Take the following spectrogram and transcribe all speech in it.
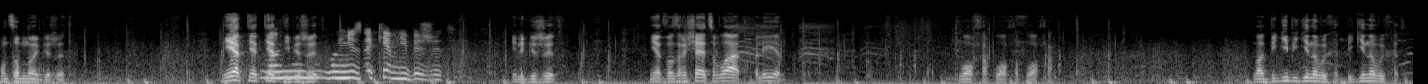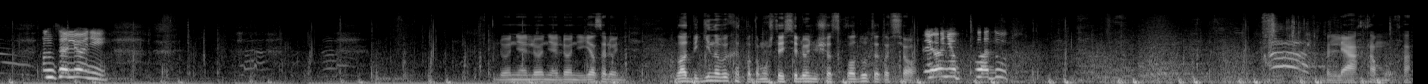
Он за мной бежит. Нет, нет, нет, Он не бежит. Он ни за кем не бежит. Или бежит. Нет, возвращается Влад. Блин. Плохо, плохо, плохо. Влад, беги, беги на выход, беги на выход. Он за Леней. Леня, Леня, Леня, я за Леней. Влад, беги на выход, потому что если Леню сейчас кладут, это все. Леню кладут. Бляха-муха.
